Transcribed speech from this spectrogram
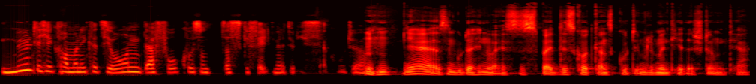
mündliche Kommunikation der Fokus und das gefällt mir natürlich sehr gut. Ja, mhm. ja ist ein guter Hinweis. Das ist bei Discord ganz gut implementiert, das stimmt, ja.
